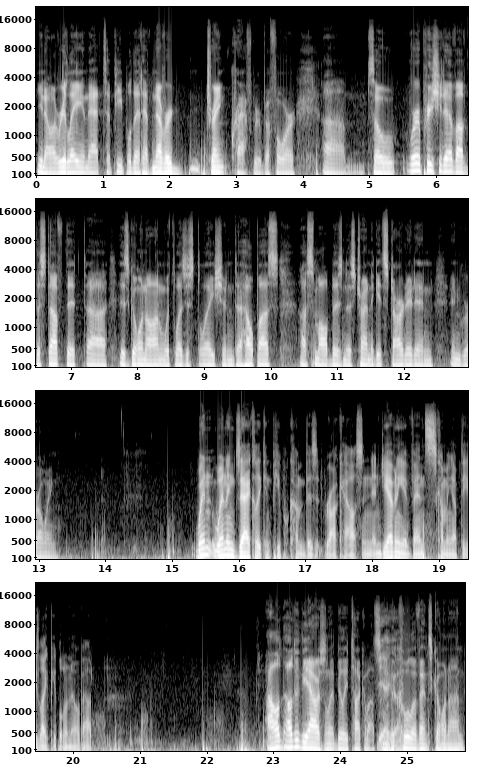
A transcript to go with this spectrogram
you know, relaying that to people that have never drank craft beer before. Um, so we're appreciative of the stuff that uh, is going on with legislation to help us, a small business trying to get started and and growing. When when exactly can people come visit Rock House, and, and do you have any events coming up that you'd like people to know about? I'll I'll do the hours and let Billy talk about some Yeah, of the go ahead. cool events going on.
